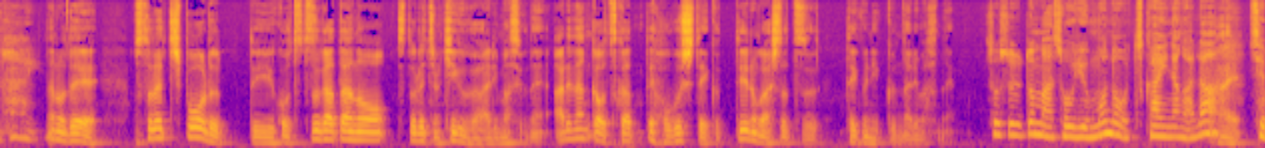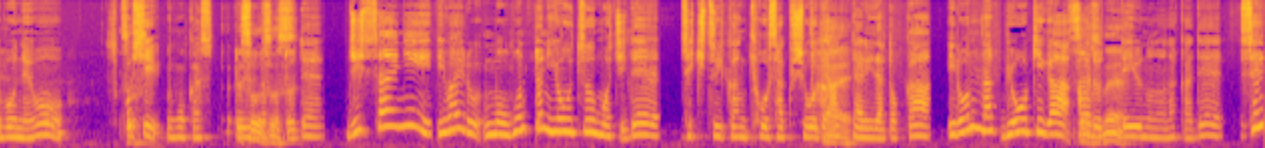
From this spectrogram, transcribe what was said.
はい、なので、ストレッチポールっていうこう筒型のストレッチの器具がありますよね。あれなんかを使ってほぐしていくっていうのが一つテクニックになりますね。そうするとまあそういうものを使いながら、背骨を少し動かすというようなことで、実際にいわゆるもう本当に腰痛持ちで脊椎管狭窄症であったりだとか、はい、いろんな病気があるっていうのの中で、でね、セル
